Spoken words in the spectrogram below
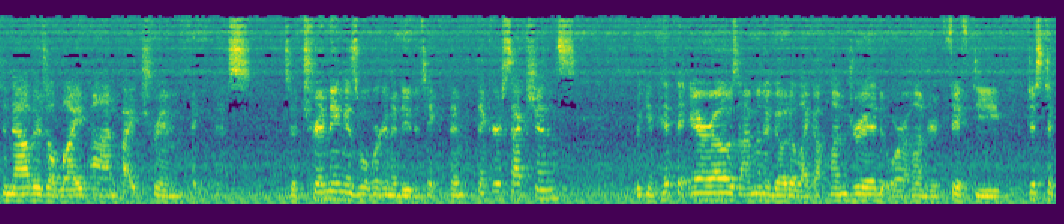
to now there's a light on by trim thickness. So trimming is what we're going to do to take th thicker sections. We can hit the arrows. I'm going to go to like 100 or 150 just to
